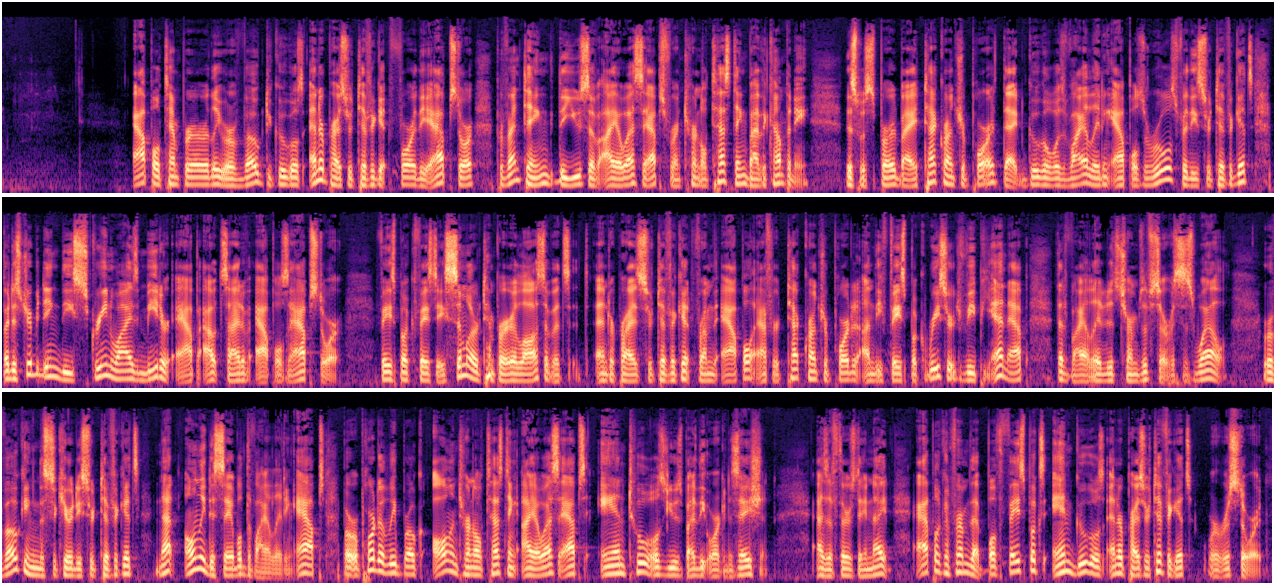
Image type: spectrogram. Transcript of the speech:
Apple temporarily revoked Google's enterprise certificate for the App Store, preventing the use of iOS apps for internal testing by the company. This was spurred by a TechCrunch report that Google was violating Apple's rules for these certificates by distributing the Screenwise Meter app outside of Apple's App Store. Facebook faced a similar temporary loss of its enterprise certificate from Apple after TechCrunch reported on the Facebook Research VPN app that violated its terms of service as well. Revoking the security certificates not only disabled the violating apps, but reportedly broke all internal testing iOS apps and tools used by the organization. As of Thursday night, Apple confirmed that both Facebook's and Google's enterprise certificates were restored.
